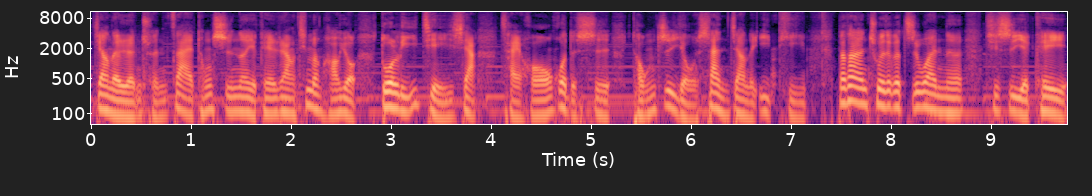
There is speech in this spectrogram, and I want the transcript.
这样的人存在，同时呢，也可以让亲朋好友多理解一下彩虹或者是同志友善这样的议题。那当然除了这个之外呢，其实也可以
